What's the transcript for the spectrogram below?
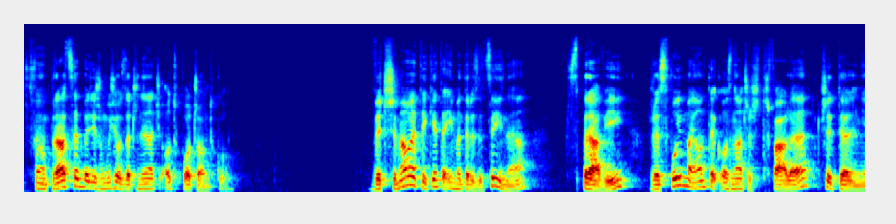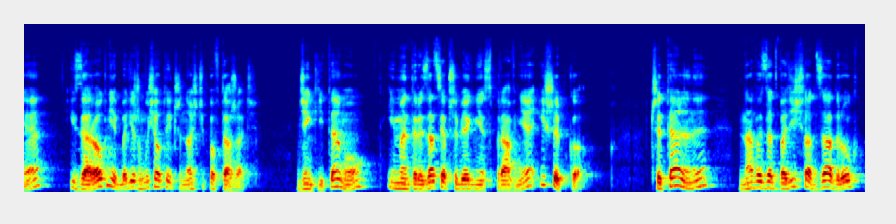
swoją pracę będziesz musiał zaczynać od początku. Wytrzymała etykieta inwentaryzacyjna sprawi, że swój majątek oznaczysz trwale, czytelnie i za rok nie będziesz musiał tej czynności powtarzać. Dzięki temu inwentaryzacja przebiegnie sprawnie i szybko. Czytelny, nawet za 20 lat zadruk,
